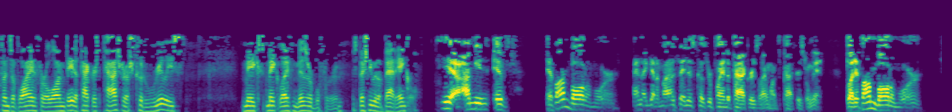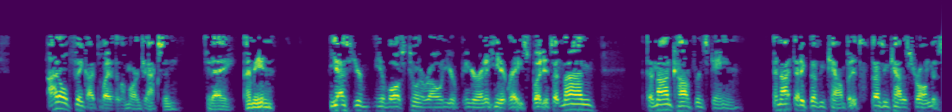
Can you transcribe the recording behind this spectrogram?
offensive line for a long day, the Packers pass rush could really make make life miserable for him, especially with a bad ankle. Yeah, I mean, if if I'm Baltimore, and again, I'm not saying this because we're playing the Packers and I want the Packers to win, but if I'm Baltimore, I don't think I play Lamar Jackson today. I mean, yes, you're you've lost two in a row and you're you're in a heated race, but it's a non it's a non conference game. And not that it doesn't count, but it doesn't count as strong as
